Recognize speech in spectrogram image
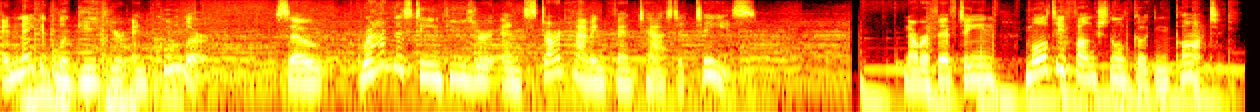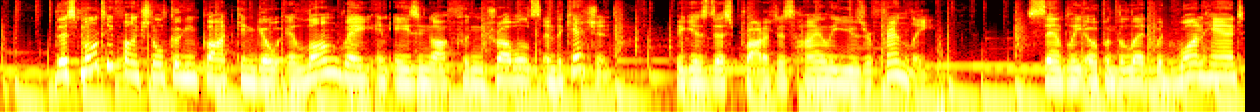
and make it look geekier and cooler. So, grab this tea infuser and start having fantastic teas. Number 15. Multifunctional Cooking Pot This multifunctional cooking pot can go a long way in easing off cooking troubles in the kitchen because this product is highly user-friendly. Simply open the lid with one hand,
